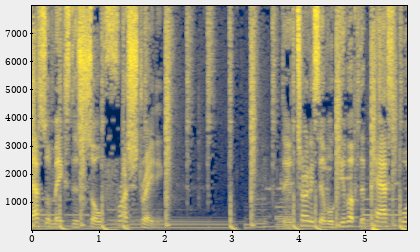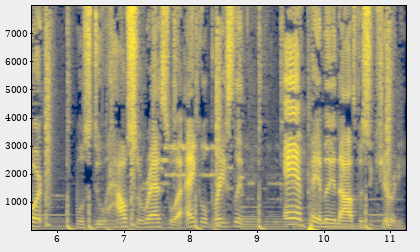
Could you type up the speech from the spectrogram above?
That's what makes this so frustrating. The attorney said, We'll give up the passport, we'll do house arrest or an ankle bracelet, and pay a million dollars for security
